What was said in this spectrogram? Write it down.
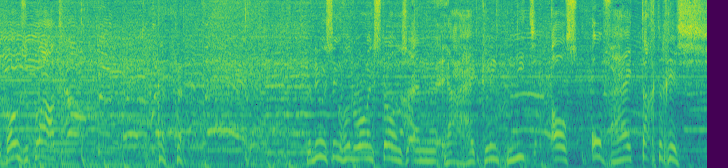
Beetje boze plaat. De nieuwe single van de Rolling Stones. En ja, hij klinkt niet alsof hij 80 is.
